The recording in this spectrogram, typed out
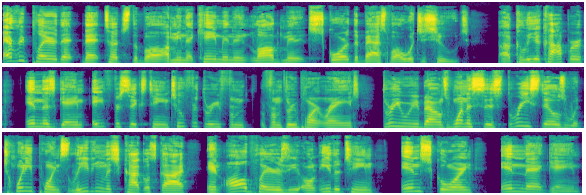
every player that that touched the ball, I mean, that came in and logged minutes, scored the basketball, which is huge. Uh, Kahleah Copper in this game, eight for 16, two for three from from three point range, three rebounds, one assist, three steals with 20 points, leading the Chicago Sky and all players on either team in scoring in that game.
